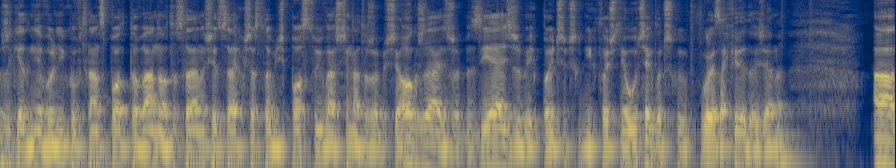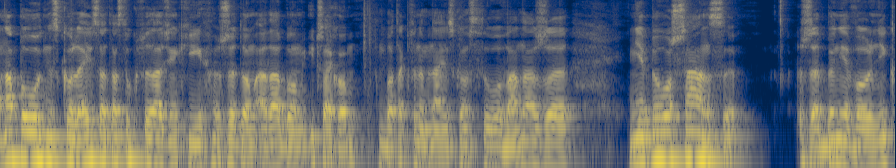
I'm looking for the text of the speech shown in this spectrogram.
że kiedy niewolników transportowano, to starano się co jakiś czas robić postój właśnie na to, żeby się ogrzać, żeby zjeść, żeby ich policzyć, czy ktoś nie uciekł, do czego w ogóle za chwilę dojdziemy. A na południu z kolei cała ta struktura dzięki Żydom, Arabom i Czechom była tak fenomenalnie skonstruowana, że nie było szansy, żeby niewolnik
